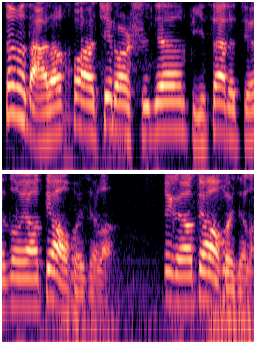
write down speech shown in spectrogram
这么打的话，这段时间比赛的节奏要调回去了，这个要调回去了。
